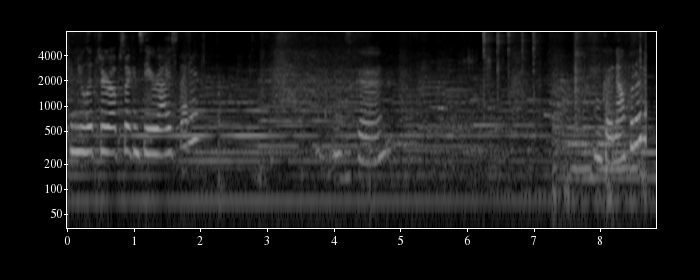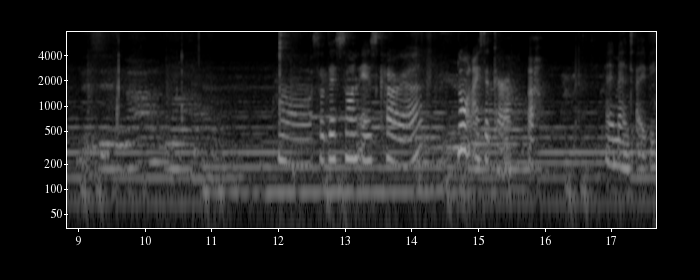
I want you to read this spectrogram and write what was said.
Can you lift her up so I can see her eyes better? That's good. Okay, now put her down. Oh, so this one is Kara. No, I said Kara. Ah, I meant Ivy.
